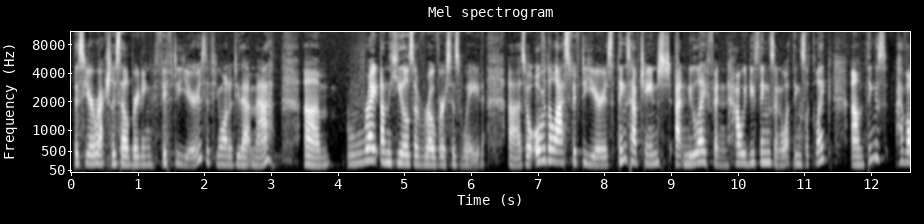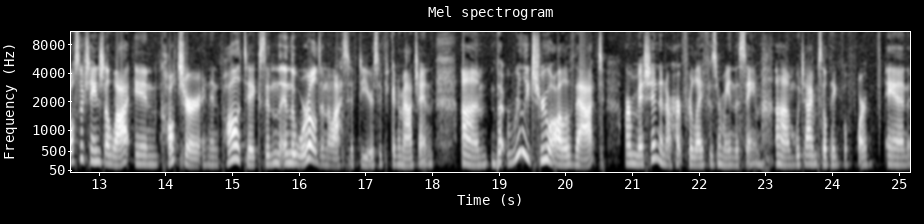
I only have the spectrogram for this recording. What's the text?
this year we're actually celebrating 50 years, if you want to do that math. Um, right on the heels of Roe versus Wade. Uh, so, over the last 50 years, things have changed at New Life and how we do things and what things look like. Um, things have also changed a lot in culture and in politics and in, the world in the last 50 years, if you can imagine. Um, but really, true all of that, our mission and our heart for life has remained the same, um, which I'm so thankful for. And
